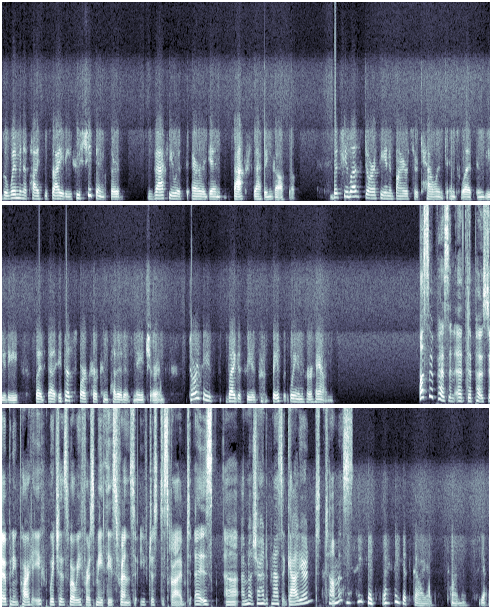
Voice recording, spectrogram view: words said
the women of high society who she thinks are vacuous, arrogant, backstabbing gossip. But she loves Dorothy and admires her talent, intellect, and beauty, but uh, it does spark her competitive nature. And Dorothy's legacy is basically in her hands. Also present at the post opening party, which is where we first meet these friends that you've just described, uh, is uh, I'm not sure how to pronounce it, Gaillard Thomas? I think it's, I think it's Gaillard Thomas, yes.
